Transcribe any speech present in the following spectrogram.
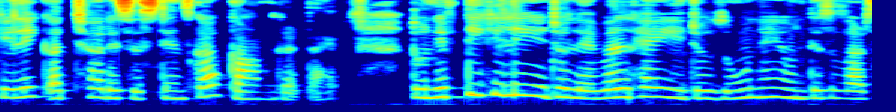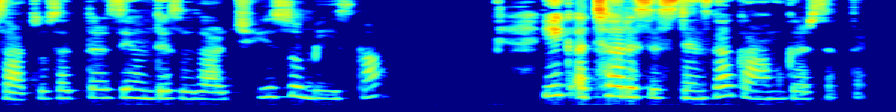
के लिए एक अच्छा रेसिस्टेंस का काम करता है। तो निफ्टी के लिए ये जो लेवल है, ये जो जोन है, उनतीस सौ उनतीस हज़ार का एक अच्छा रेसिस्टेंस का काम कर सकता है।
